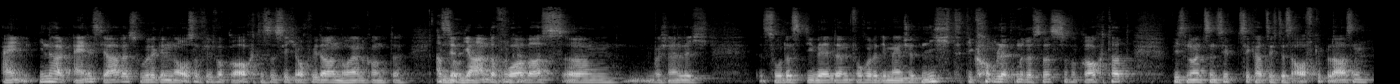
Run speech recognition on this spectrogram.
ein, innerhalb eines Jahres wurde genauso viel verbraucht, dass es sich auch wieder erneuern konnte. In so. den Jahren davor okay. war es ähm, wahrscheinlich so, dass die Welt einfach oder die Menschheit nicht die kompletten Ressourcen verbraucht hat. Bis 1970 hat sich das aufgeblasen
